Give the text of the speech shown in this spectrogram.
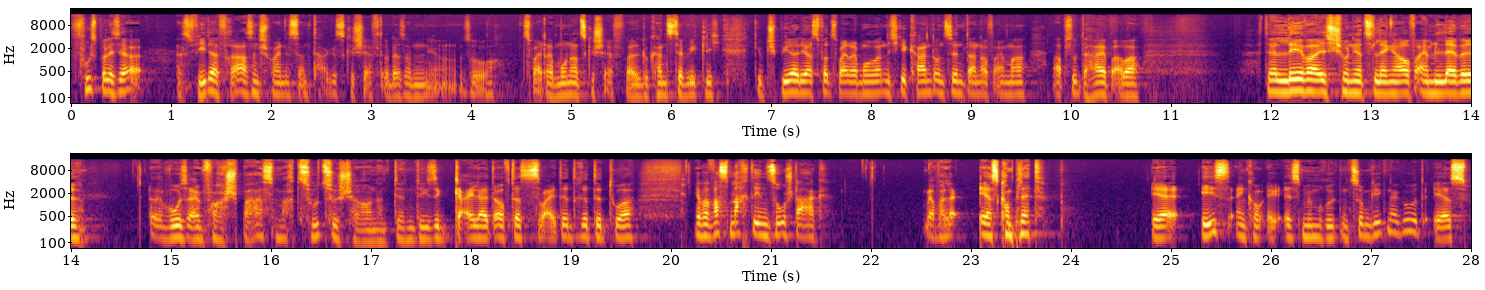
Fußball ist ja, das ist wie der Phrasenschwein ist ein Tagesgeschäft oder so ein so zwei, drei Monatsgeschäft, weil du kannst ja wirklich, gibt Spieler, die hast du vor zwei, drei Monaten nicht gekannt und sind dann auf einmal absoluter Hype, aber der Lever ist schon jetzt länger auf einem Level, äh, wo es einfach Spaß macht zuzuschauen und dann diese Geilheit auf das zweite, dritte Tor, Ja, aber was macht den so stark? ja, weil er, er ist komplett. Er ist, ein, er ist mit dem Rücken zum Gegner gut. Er ist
